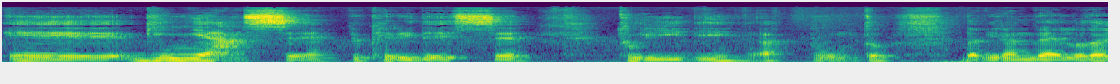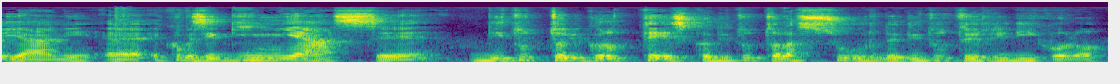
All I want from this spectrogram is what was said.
e ghignasse più che ridesse tu ridi appunto da Pirandello Taviani eh, è come se ghignasse di tutto il grottesco di tutto l'assurdo e di tutto il ridicolo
